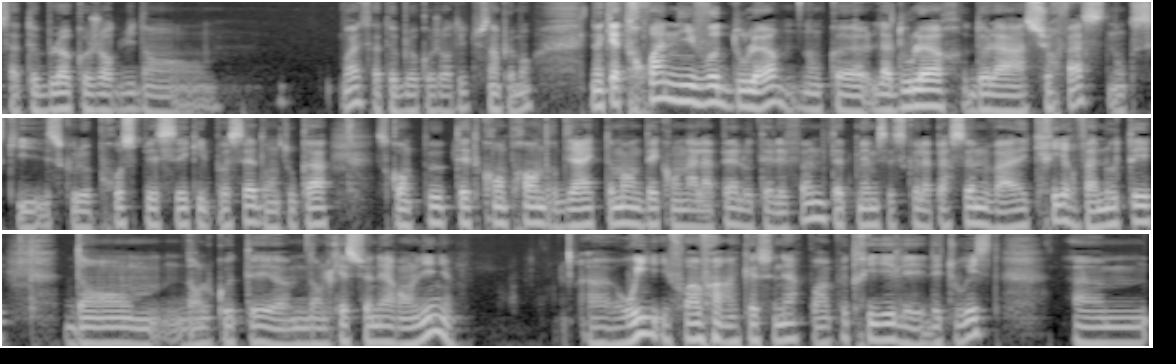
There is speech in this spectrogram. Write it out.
ça te bloque aujourd'hui dans, ouais, ça te bloque aujourd'hui tout simplement. Donc il y a trois niveaux de douleur. Donc euh, la douleur de la surface, donc ce qui, ce que le prospect sait qu'il possède, en tout cas ce qu'on peut peut-être comprendre directement dès qu'on a l'appel au téléphone. Peut-être même c'est ce que la personne va écrire, va noter dans dans le côté euh, dans le questionnaire en ligne. Euh, oui, il faut avoir un questionnaire pour un peu trier les, les touristes. Euh,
